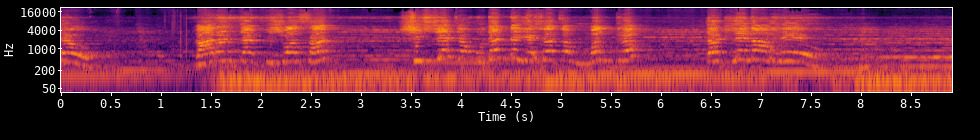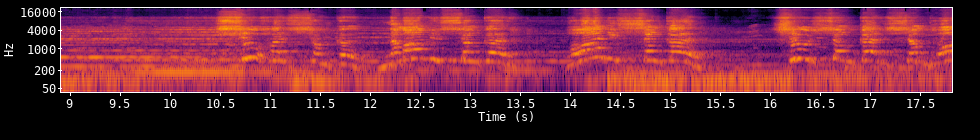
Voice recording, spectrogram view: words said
ठेव कारण त्या विश्वासात शिष्याच्या उदंड यशाचा मंत्र दडलेला आहे. शिव हर शंकर नमामि शंकर भवानी शंकर शिव शंकर शंभो.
